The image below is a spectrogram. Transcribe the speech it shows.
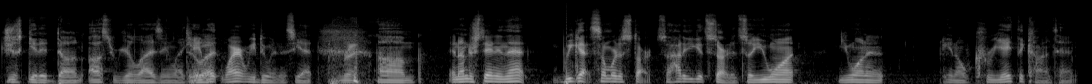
just get it done. Us realizing like, Do hey, let, why aren't we doing this yet? Right. um, and understanding that we got somewhere to start. So how do you get started? So you want you want to you know create the content,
